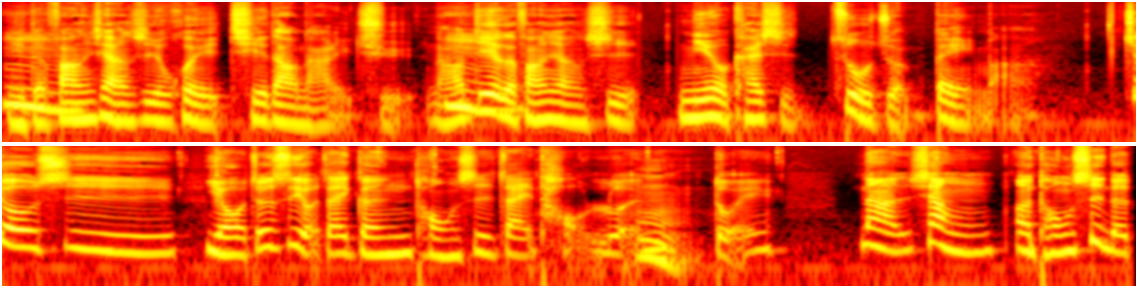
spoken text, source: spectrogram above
你的嗯方向是会切到哪里去？然后第二个嗯方向是你有开始做准备吗？就是有就是有在跟同事在讨论。嗯对。那像呃同事的。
